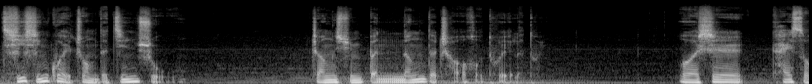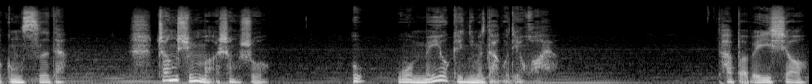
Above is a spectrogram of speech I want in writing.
奇形怪状的金属物。张巡本能的朝后退了退。我是开锁公司的，张巡马上说：“我我没有给你们打过电话呀。”他把微笑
